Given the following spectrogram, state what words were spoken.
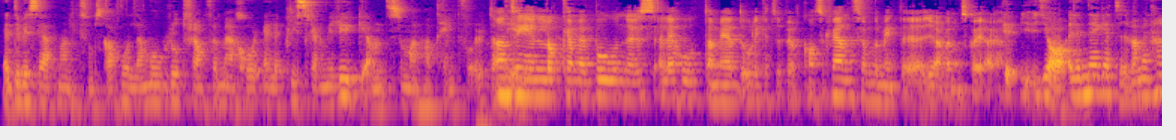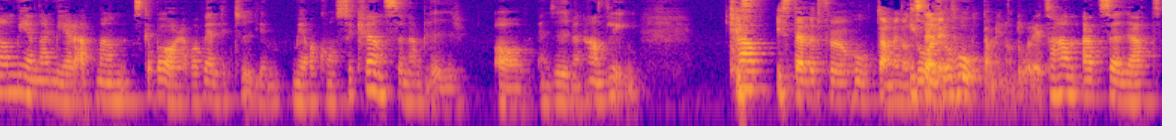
det vill säga att man liksom ska hålla morot framför människor eller piska dem i ryggen som man har tänkt förut. Antingen locka med bonus eller hota med olika typer av konsekvenser om de inte gör vad de ska göra. Eh, ja, eller negativa. Men han menar mer att man ska bara vara väldigt tydlig med vad konsekvenserna blir av en given handling. Kan, istället för att hota med något istället dåligt? Istället för att hota med något dåligt. Så han, att säga att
